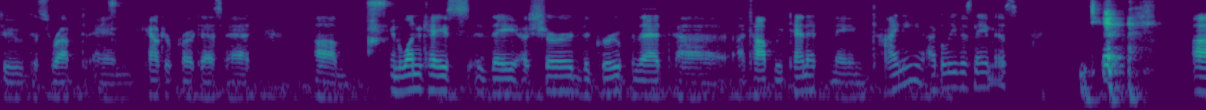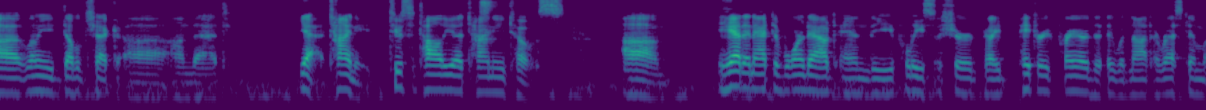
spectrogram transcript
to disrupt and counter protest at. Um, in one case, they assured the group that uh, a top lieutenant named Tiny, I believe his name is, uh, let me double check uh, on that. Yeah, Tiny. Tusitala Tiny Toese. Um, he had an active warrant out, and the police assured Patriot Prayer that they would not arrest him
